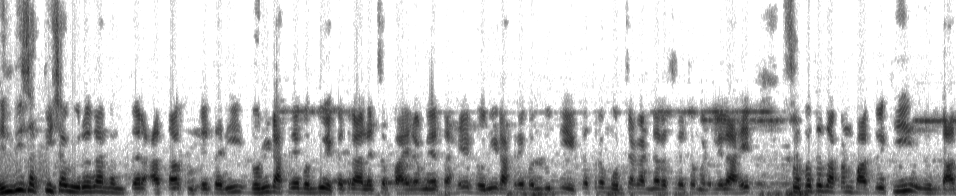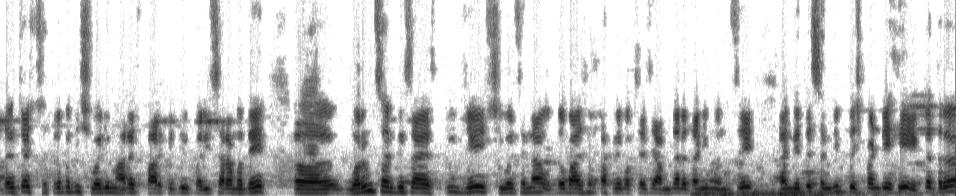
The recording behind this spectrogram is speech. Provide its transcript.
हिंदी सक्तीच्या विरोधानंतर आता कुठेतरी दोन्ही ठाकरे बंधू एकत्र आल्याचं पाहायला मिळत आहे. दोन्ही ठाकरे बंधूंनी एकत्र मोर्चा काढणार असल्याचं म्हटलेलं आहे. सोबतच आपण पाहतोय की दादरच्या छत्रपती शिवाजी महाराज पार्क येथील परिसरामध्ये वरुण सरदेसाई असतील जे शिवसेना उद्धव बाळासाहेब ठाकरे पक्षाचे आमदार आहेत आणि मनसे नेते संदीप देशपांडे हे एकत्र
